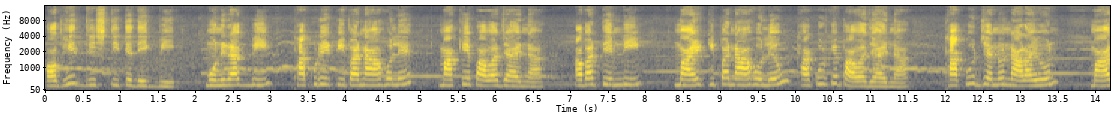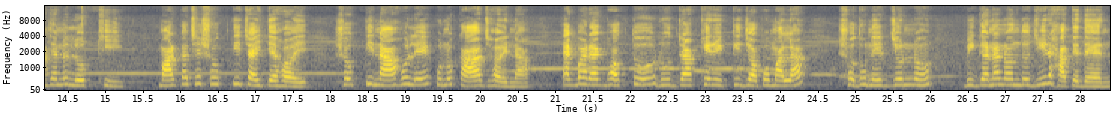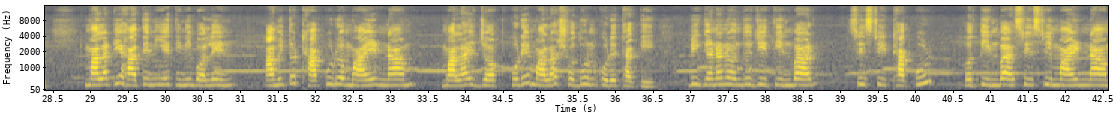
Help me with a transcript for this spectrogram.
অভেদ দৃষ্টিতে দেখবি, মনে রাখবি, ঠাকুরের কৃপা না হলে মাকে পাওয়া যায় না। আবার তেমনি মায়ের কৃপা না হলেও ঠাকুরকে পাওয়া যায় না। ঠাকুর যেন নারায়ণ, মা যেন লক্ষ্মী। মার কাছে শক্তি চাইতে হয়, শক্তি না হলে কোনো কাজ হয় না। একবার এক ভক্ত রুদ্রাক্ষের একটি জপমালা শোধনের জন্য বিজ্ঞানানন্দজির হাতে দেন। মালাটি হাতে নিয়ে তিনি বলেন, আমি তো ঠাকুর ও মায়ের নাম মালায় জপ করে মালা শোধন করে থাকি। বিজ্ঞানানন্দজি তিনবার শ্রী শ্রী ঠাকুর ও তিনবার শ্রী শ্রী মায়ের নাম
